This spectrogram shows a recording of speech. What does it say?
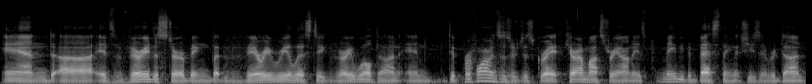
And uh, it's very disturbing, but very realistic, very well done, and the performances are just great. Chiara Mastroianni is maybe the best thing that she's ever done.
